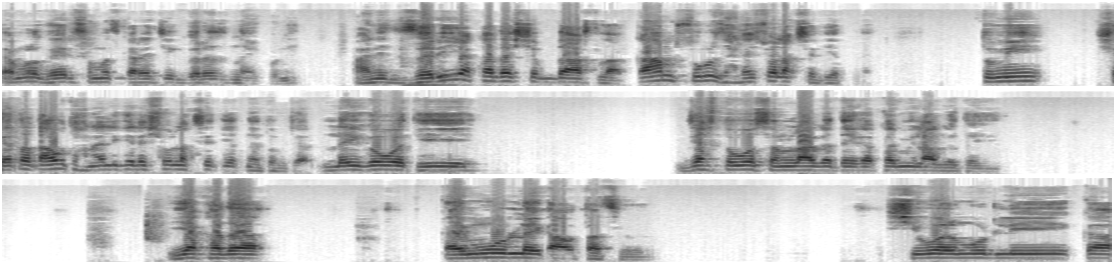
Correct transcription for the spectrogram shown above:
त्यामुळे गैरसमज करायची गरज नाही कोणी. आणि जरी एखादा शब्द असला काम सुरू झाल्याशिवाय लक्षात येत नाही. तुम्ही शेतात आऊत हाणायला गेल्याशिवाय लक्षात येत नाही तुमच्या. लय गवत ही जास्त वसन लागत आहे का कमी लागत आहे एखादं काही मोडलंय का आवताच शिवळ मोडली का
